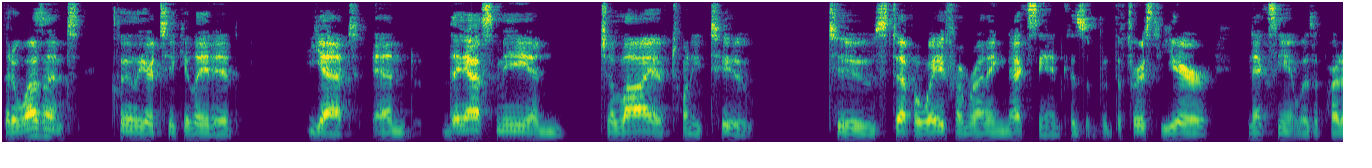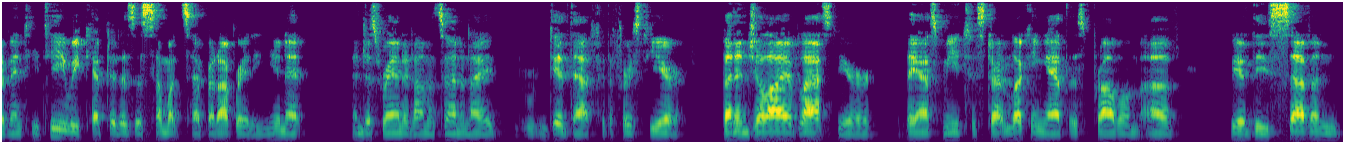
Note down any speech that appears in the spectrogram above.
but it wasn't clearly articulated yet. And they asked me in July of 22 to step away from running Nexient because the first year Nexient was a part of NTT, we kept it as a somewhat separate operating unit and just ran it on its own. And I did that for the first year. But in July of last year, they asked me to start looking at this problem of we have these seven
